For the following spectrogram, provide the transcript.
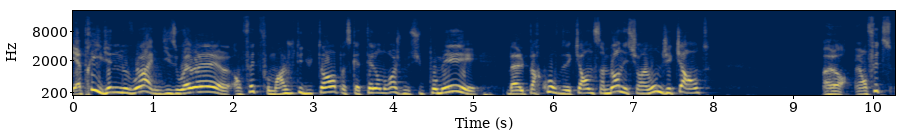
Et après, ils viennent me voir et me disent Ouais, ouais, euh, en fait, faut me rajouter du temps parce qu'à tel endroit, je me suis paumé et bah, le parcours faisait 45 bornes et sur un monde, j'ai 40. Alors, en fait,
